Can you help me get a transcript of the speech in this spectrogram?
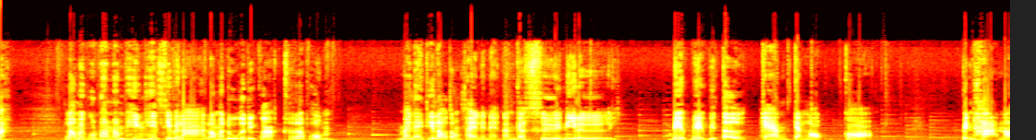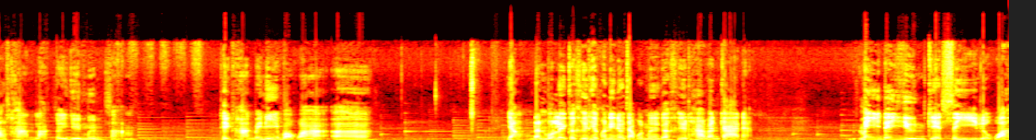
มา เราไม่พูดพร่ำทำเพลงให้เสียเวลา เรามาดูกันดีกว่าครับผมใบแรกที่เราต้องใส่เลยเนี่ย นั่นก็คือนี่เลยเบฟเวกวิเตอร์แกนแกนหลอบก็ เป็นฐานเนาะฐานหลักเลยยืนหมื่นสามเทคฐานใบนี้บอกว่า เอออย่างด้านบนเลยก็คือเทคคอนดิเนียจากบนมือก็คือถ้าแวนการ์ดเนี่ย ไม่ได้ยืนเกรดสี่หรือว่า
